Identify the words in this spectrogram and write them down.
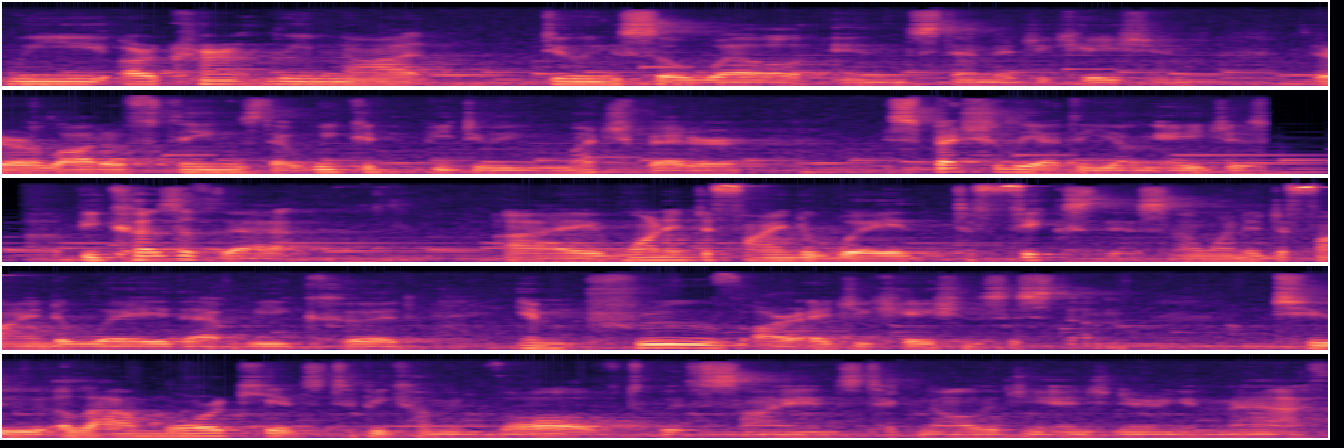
we are currently not doing so well in STEM education. There are a lot of things that we could be doing much better, especially at the young ages. Because of that, I wanted to find a way to fix this. I wanted to find a way that we could improve our education system to allow more kids to become involved with science, technology, engineering, and math.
